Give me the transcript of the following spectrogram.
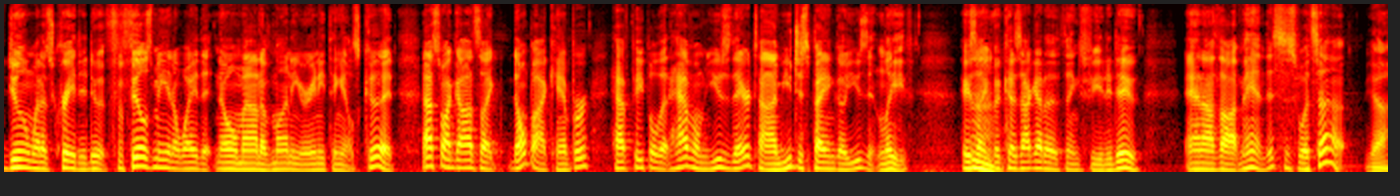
doing what I was created to do. It fulfills me in a way that no amount of money or anything else could. That's why God's like, don't buy a camper. Have people that have them use their time. You just pay and go use it and leave. He's Hmm. like, because I got other things for you to do. And I thought, man, this is what's up. yeah.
